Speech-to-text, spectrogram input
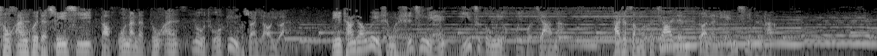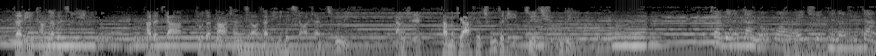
从安徽的遂溪到湖南的东安，路途并不算遥远。李长江为什么十七年一次都没有回过家呢？他是怎么和家人断了联系的呢？在李长江的记忆里，他的家住在大山脚下的一个小山村里，当时他们家是村子里最穷的一户。家里的干农活我也去跟着去干，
